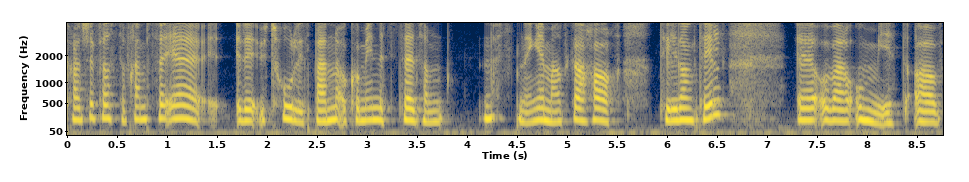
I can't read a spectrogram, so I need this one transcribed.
kanskje først og fremst så er det utrolig spennende å komme inn et sted som nesten ingen mennesker har tilgang til. Eh, å være omgitt av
